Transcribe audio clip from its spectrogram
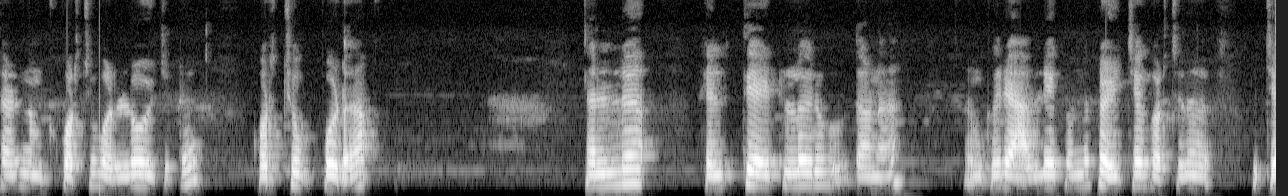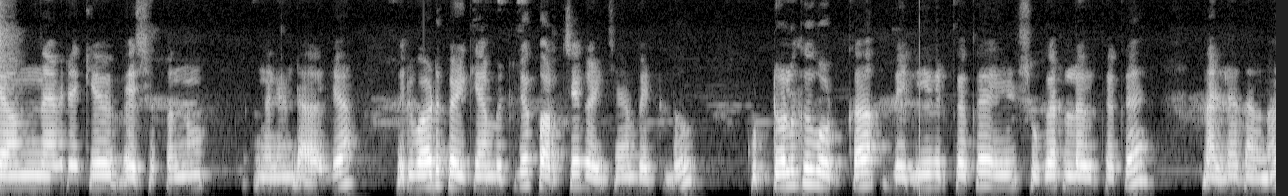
ശേഷം നമുക്ക് കുറച്ച് വെള്ളം ഒഴിച്ചിട്ട് കുറച്ച് ഉപ്പിടുക നല്ല ഹെൽത്തി ആയിട്ടുള്ള ഒരു ഇതാണ്. നമുക്ക് രാവിലെയൊക്കെ ഒന്ന് കഴിച്ചാൽ കുറച്ച് ഉച്ചയാകുന്നവരൊക്കെ വിശപ്പൊന്നും അങ്ങനെ ഉണ്ടാവില്ല. ഒരുപാട് കഴിക്കാൻ പറ്റില്ല കുറച്ചേ കഴിക്കാൻ പറ്റുള്ളൂ. കുട്ടികൾക്ക് കൊടുക്കുക വലിയവർക്കൊക്കെ ഈ ഷുഗർ ഉള്ളവർക്കൊക്കെ നല്ലതാണ്.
